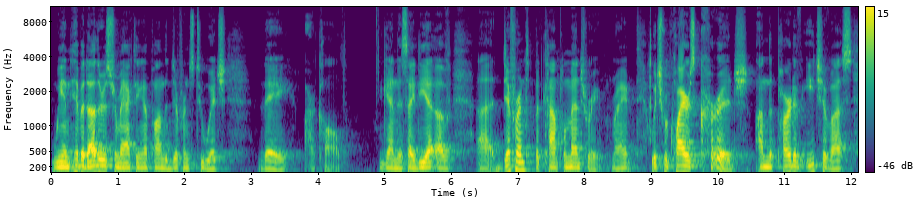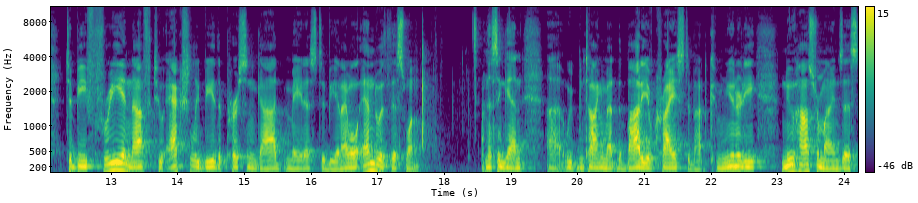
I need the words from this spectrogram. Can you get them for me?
we inhibit others from acting upon the difference to which they are called. Again, this idea of uh, different but complementary, right? Which requires courage on the part of each of us to be free enough to actually be the person God made us to be. And I will end with this one. And this again, uh, we've been talking about the body of Christ, about community. Neuhaus reminds us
